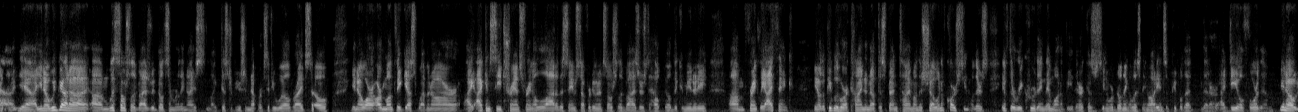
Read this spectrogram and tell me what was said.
yeah, yeah. You know, we've got a uh, um, with social advisors, we built some really nice like distribution networks, if you will, right? So, you know, our, our monthly guest webinar, I, I can see transferring a lot of the same stuff we're doing at social advisors to help build the community. Um, frankly, I think you know the people who are kind enough to spend time on the show. And of course you know there's if they're recruiting they want to be there because you know we're building a listening audience of people that that are ideal for them. You know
